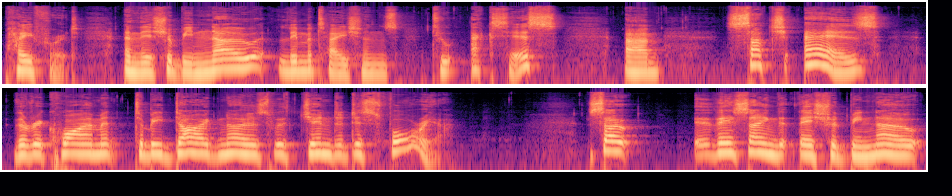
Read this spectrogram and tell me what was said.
pay for it. And there should be no limitations to access, um, such as the requirement to be diagnosed with gender dysphoria. So they're saying that there should be no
